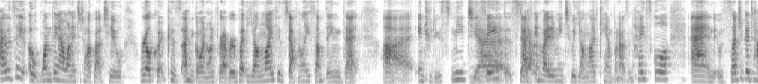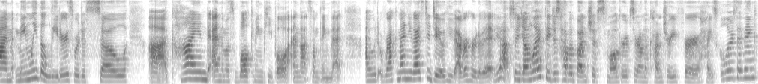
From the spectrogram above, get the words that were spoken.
I would say, oh, one thing I wanted to talk about too, real quick, because I'm going on forever. But Young Life is definitely something that uh, introduced me to Yes, faith. Steph yeah. invited me to a Young Life camp when I was in high school, and it was such a good time. Mainly, the leaders were just so uh, kind and the most welcoming people, and that's something that I would recommend you guys to do if you've ever heard of it. Yeah, so Young Life, they just have a bunch of small groups around the country for high schoolers, I think.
